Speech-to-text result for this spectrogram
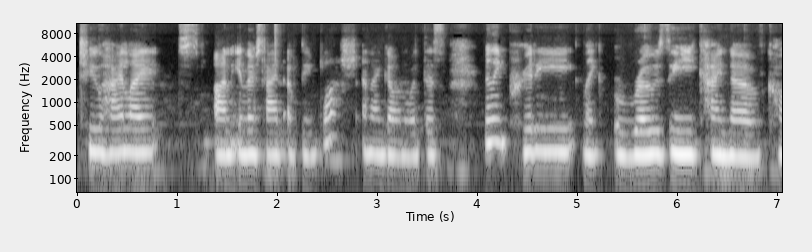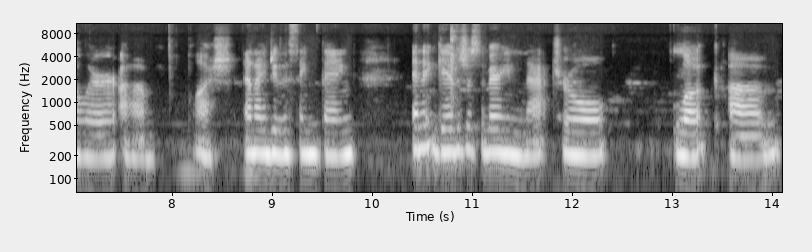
two highlights on either side of the blush. And I go in with this really pretty, like rosy kind of color um, blush. And I do the same thing. And it gives just a very natural look, um,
